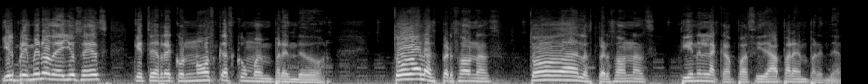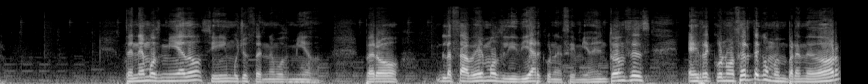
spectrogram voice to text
Y el primero de ellos es que te reconozcas como emprendedor. Todas las personas, todas las personas tienen la capacidad para emprender. ¿Tenemos miedo? Sí, muchos tenemos miedo. Pero sabemos lidiar con ese miedo. Entonces, el reconocerte como emprendedor,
